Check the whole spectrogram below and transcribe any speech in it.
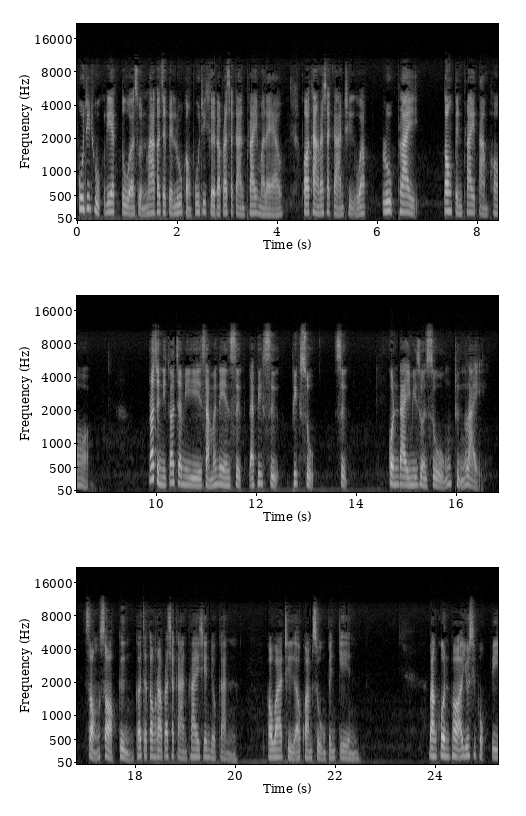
ผู้ที่ถูกเรียกตัวส่วนมากก็จะเป็นลูกของผู้ที่เคยรับราชการไพร่มาแล้ว เพราะทางราชการถือว่าลูกไพร่ต้องเป็นไพร่ตามพ่อ นอกจากนี้ก็จะมีสามเณรศึกและภิกษุภิกษุศึก คนใดมีส่วนสูงถึงไหล่ สองศอกกึ่งก็จะต้องรับราชการไพร่เช่นเดียวกัน เพราะว่าถือเอาความสูงเป็นเกณฑ์ บางคนพออายุ 16 ปี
